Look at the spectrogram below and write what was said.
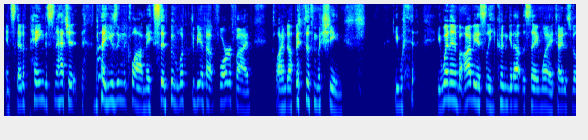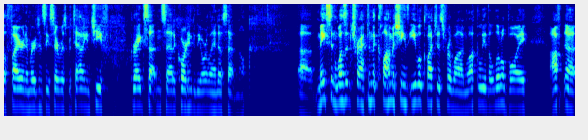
Instead of paying to snatch it by using the claw, Mason, who looked to be about four or five, climbed up into the machine. He went, he went in, but obviously he couldn't get out the same way. Titusville Fire and Emergency Service Battalion Chief Greg Sutton said, according to the Orlando Sentinel. Uh, Mason wasn't trapped in the claw machine's evil clutches for long. Luckily, the little boy, off, uh,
